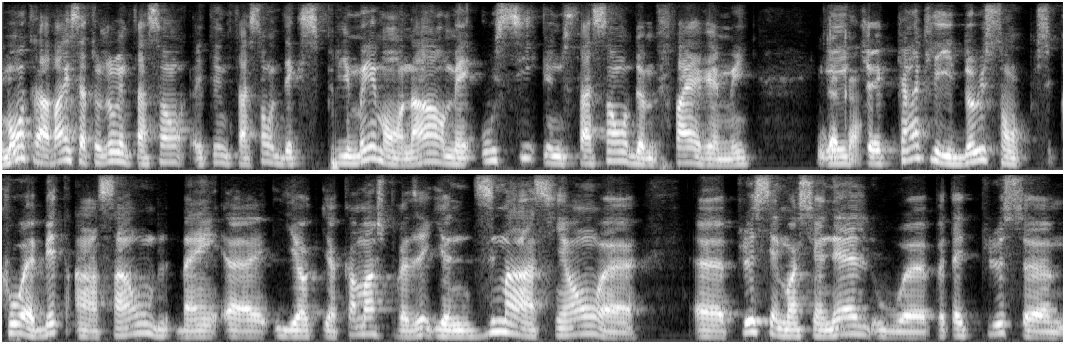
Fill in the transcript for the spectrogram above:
Mon travail, ça a toujours une façon, été une façon d'exprimer mon art, mais aussi une façon de me faire aimer. Et que quand les deux sont, cohabitent ensemble, ben, euh, il, y a, comment je pourrais dire, il y a une dimension euh, plus émotionnelle ou euh, peut-être plus euh,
